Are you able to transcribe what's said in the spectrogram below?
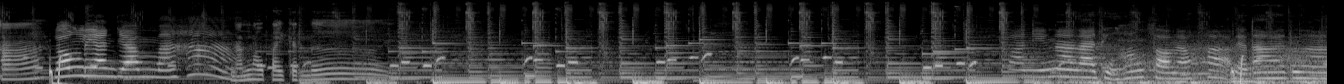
คะ โรงเรียนยามาฮ่า งั้นเราไปกันเลย ตอนนี้นาราถึงห้องซ้อมแล้วค่ะ เดี๋ยวตามไปดูนา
